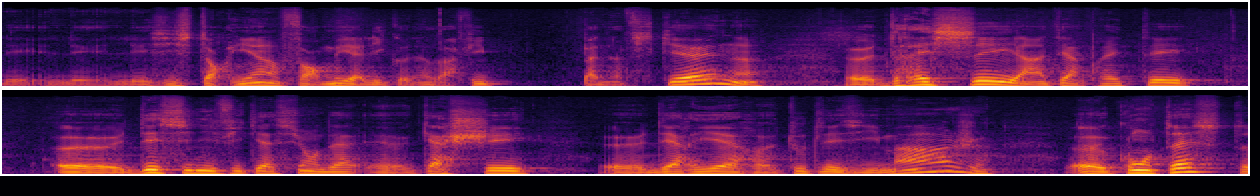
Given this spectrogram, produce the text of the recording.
les, historiens formés à l'iconographie panofskienne, dressés à interpréter euh, des significations euh, cachées euh, derrière toutes les images, contestent,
